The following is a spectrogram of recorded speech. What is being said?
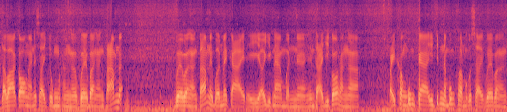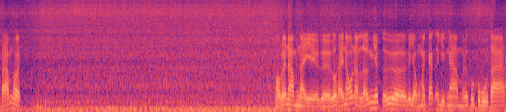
là ba con này nó xài chung thằng ờ, V3008 đó V3008 này bên máy cài thì ở Việt Nam mình hiện tại chỉ có thằng 704K với 9540 mà có xài V3008 thôi một đến năm này có thể nói là lớn nhất ở cái dòng máy cắt ở Việt Nam mà nó của Kubota đó.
